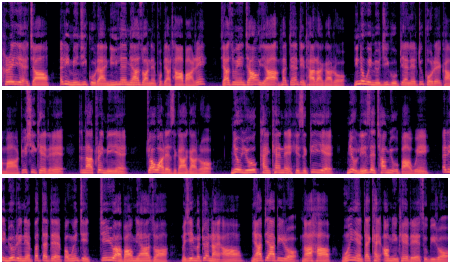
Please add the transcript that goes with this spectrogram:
ခရိတ်ရဲ့အကြောင်းအဲ့ဒီမင်းကြီးကိုယ်တိုင်နီးလန်းများစွာနဲ့ဖော်ပြထားပါတယ်။ရာဇဝင်အကြောင်းအရာမှတ်တမ်းတင်ထားတာကတော့နိနဝေမြို့ကြီးကိုပြန်လည်တူးဖော်တဲ့အခါမှာတွေ့ရှိခဲ့တဲ့တနာခရိတ်မင်းရဲ့ ကြွားဝါတဲ့စကားကတော့မြို့ရိုးခိုင်ခန့်တဲ့ဟေဇကိရဲ့မြို့46မြို့အပါအဝင်အဲ့ဒီမြို့တွေနဲ့ပတ်သက်တဲ့ပဝန်းကျင်ကြေးရွာပေါင်းများစွာ မရေမတွက်နိုင်အောင်များပြားပြီးတော့ငါဟာဝန်းရံတိုက်ခိုက်အောင်မြင်ခဲ့တယ်ဆိုပြီးတော့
